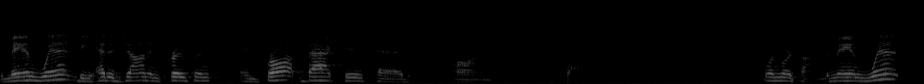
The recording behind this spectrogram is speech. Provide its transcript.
The man went, beheaded John in prison, and brought back his head on a platter. One more time. The man went,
